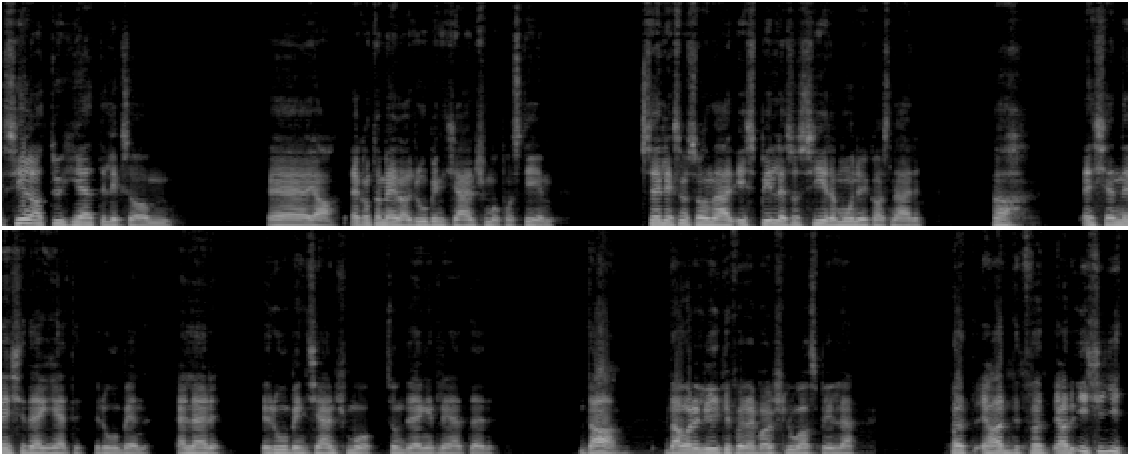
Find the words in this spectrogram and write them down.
Sier at du heter liksom eh, Ja, jeg kan ta med deg Robin Kjernsmo på Steam. Så er det liksom sånn her I spillet så sier da Monica sånn her ah, Jeg kjenner ikke deg helt, Robin. Eller Robin Kjernsmo, som du egentlig heter. Da Da var det like før jeg bare slo av spillet. For, jeg, hadde, for jeg hadde ikke gitt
